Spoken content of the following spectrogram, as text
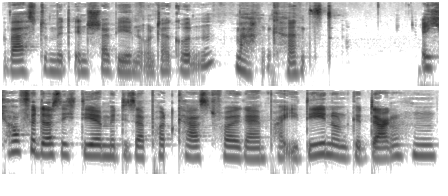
was du mit instabilen Untergründen machen kannst. Ich hoffe, dass ich dir mit dieser Podcast-Folge ein paar Ideen und Gedanken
